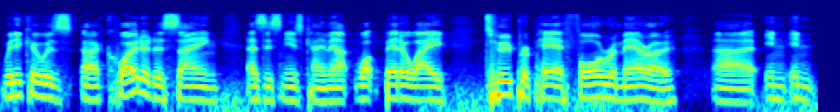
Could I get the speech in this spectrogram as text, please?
Whittaker was uh, quoted as saying, as this news came out, what better way to prepare for Romero uh, in in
